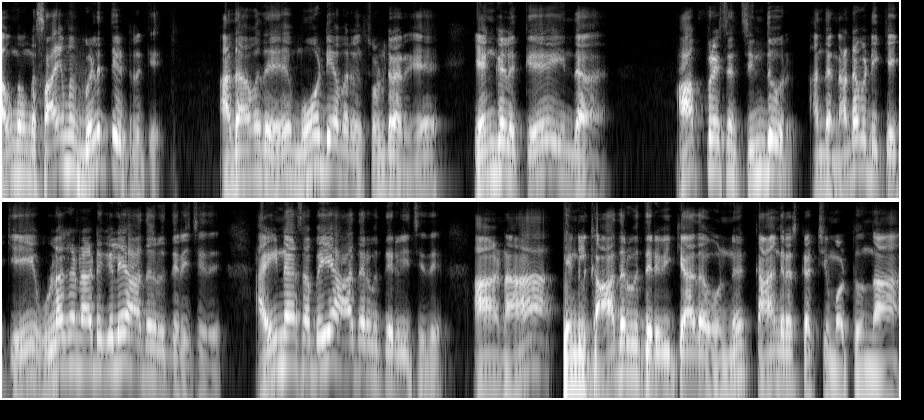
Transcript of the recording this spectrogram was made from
அவங்கவுங்க சாயமும் வெளுத்துட்டு இருக்கு அதாவது மோடி அவர்கள் சொல்றாரு எங்களுக்கு இந்த ஆப்ரேஷன் சிந்தூர் அந்த நடவடிக்கைக்கு உலக நாடுகளே ஆதரவு தெரிவிச்சது. ஐநா சபையே ஆதரவு தெரிவிச்சது. ஆனால் எங்களுக்கு ஆதரவு தெரிவிக்காத ஒன்று காங்கிரஸ் கட்சி மட்டும்தான்.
